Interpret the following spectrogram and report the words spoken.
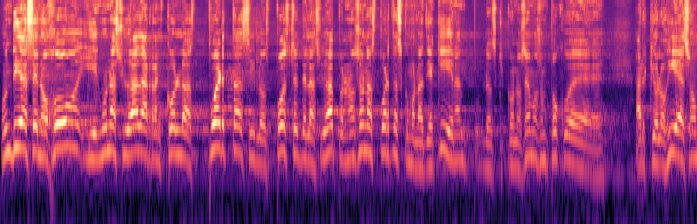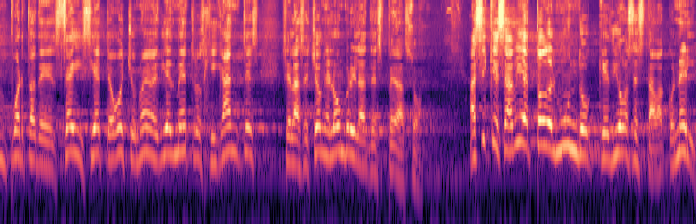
Un día se enojó y en una ciudad arrancó las puertas y los postes de la ciudad, pero no son las puertas como las de aquí, eran los que conocemos un poco de arqueología, son puertas de 6, 7, 8, 9, 10 metros gigantes, se las echó en el hombro y las despedazó. Así que sabía todo el mundo que Dios estaba con él,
